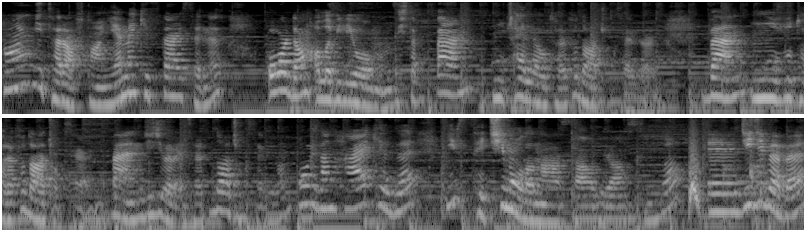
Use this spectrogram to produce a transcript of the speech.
hangi taraftan yemek isterseniz oradan alabiliyor olmanız. İşte ben Nutellalı tarafı daha çok seviyorum. Ben muzlu tarafı daha çok seviyorum. Ben cici bebek tarafı daha çok seviyorum. O yüzden herkese bir seçim olanağı sağlıyor aslında. Ee, cici bebe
